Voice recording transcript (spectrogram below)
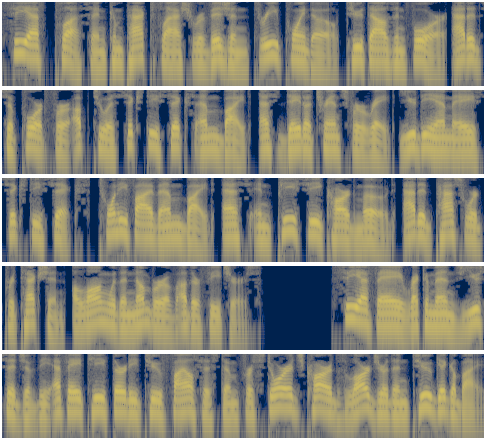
CF Plus and CompactFlash Revision 3.0 2004 added support for up to a 66 MB s data transfer rate UDMA 66 25 MB s in PC card mode, added password protection, along with a number of other features. CFA recommends usage of the FAT32 file system for storage cards larger than 2 GB.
